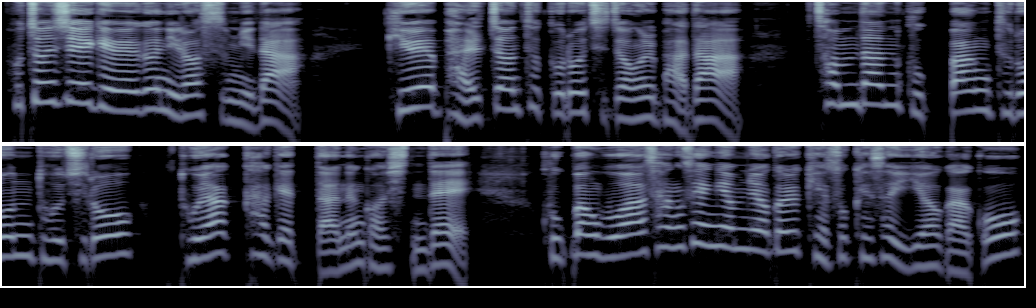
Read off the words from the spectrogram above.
포천시의 계획은 이렇습니다. 기회 발전 특구로 지정을 받아 첨단 국방 드론 도시로 도약하겠다는 것인데 국방부와 상생 협력을 계속해서 이어가고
